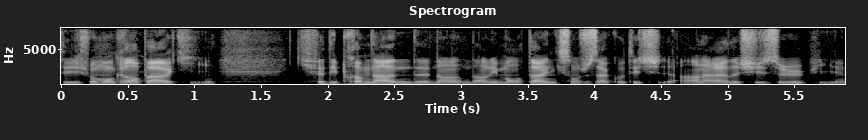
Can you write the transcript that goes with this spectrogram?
je vois mon grand-père qui qui fait des promenades dans, dans les montagnes qui sont juste à côté, de en arrière de chez eux, puis euh,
